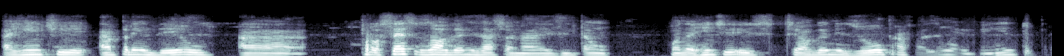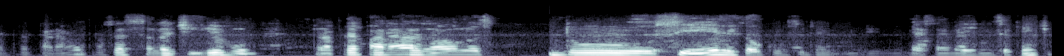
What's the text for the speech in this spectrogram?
A gente aprendeu a processos organizacionais, então quando a gente se organizou para fazer um evento, para preparar um processo seletivo, para preparar as aulas do CIEM, que é o curso de, essa emergência que a gente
